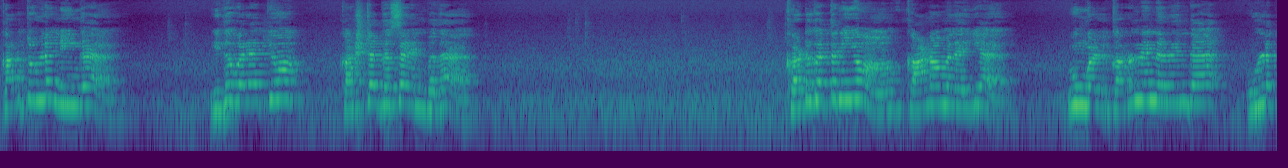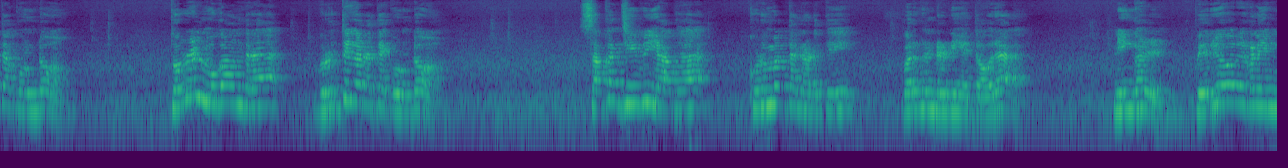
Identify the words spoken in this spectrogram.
கருத்துள்ள நீங்க இதுவரைக்கும் கஷ்ட தசை என்பதை கடுகத்தனையும் காணாமலேயே உங்கள் கருணை நிறைந்த உள்ளத்தை கொண்டும் தொழில் முகாந்திர விருத்திகரத்தை கொண்டும் சகஜீவியாக குடும்பத்தை நடத்தி வருகின்றனையே தவிர நீங்கள் பெரியோர்களின்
